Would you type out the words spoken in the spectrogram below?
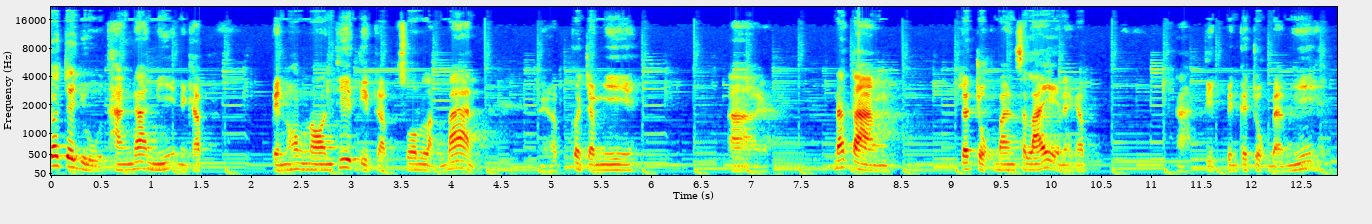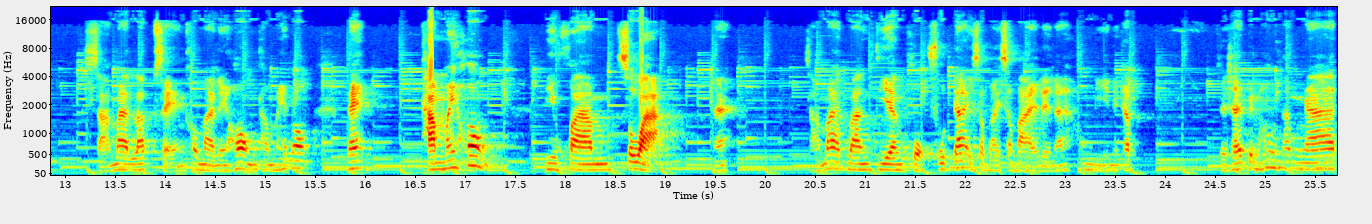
ก็จะอยู่ทางด้านนี้นะครับ เป็นห้องนอนที่ติดกับโซนหลังบ้านนะครับ ก็จะมีอ่าหน้าต่างกระจกบานสไลด์นะครับอะติดเป็นกระจกแบบนี้ สามารถรับแสงเข้ามาในห้องทำให้นองนะทำให้ห้อง มีความสว่างนะสามารถวางเตียง 6 ฟุตได้สบายๆเลยนะ ห้องนี้นะครับ จะใช้เป็นห้องทำงาน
